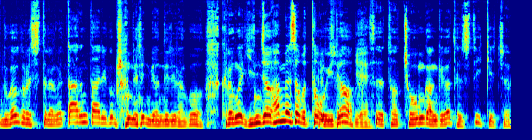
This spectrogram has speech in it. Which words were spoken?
누가 그러시더라고요. 딸은 딸이고 며느리는 며느리라고 그런 걸 인정하면서부터 그렇죠. 오히려 예. 더 좋은 관계가 될 수도 있겠죠.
